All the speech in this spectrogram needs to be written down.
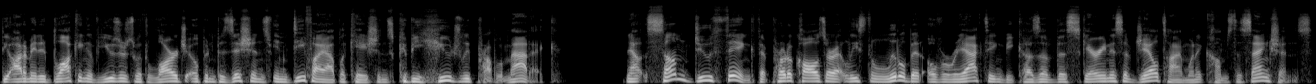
The automated blocking of users with large open positions in DeFi applications could be hugely problematic. Now, some do think that protocols are at least a little bit overreacting because of the scariness of jail time when it comes to sanctions.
